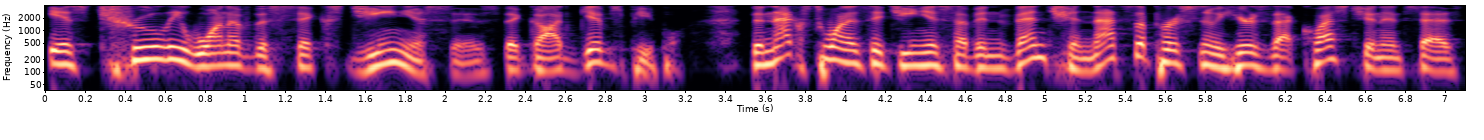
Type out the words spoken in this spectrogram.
is truly one of the six geniuses that God gives people. The next one is a genius of invention. That's the person who hears that question and says,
